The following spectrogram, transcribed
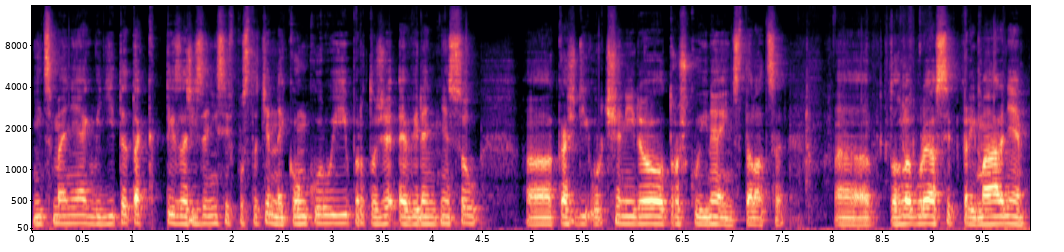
nicméně, jak vidíte, tak ty zařízení si v podstatě nekonkurují, protože evidentně jsou eh, každý určený do trošku jiné instalace. Eh, tohle bude asi primárně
